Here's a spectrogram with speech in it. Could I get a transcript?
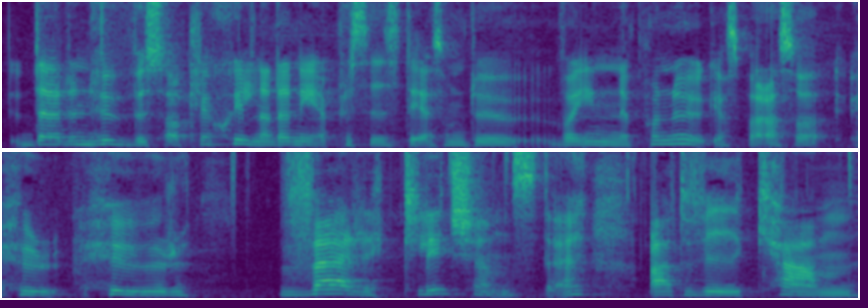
där den huvudsakliga skillnaden är precis det som du var inne på nu, Gaspar. Alltså hur, hur verkligt känns det att vi kan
